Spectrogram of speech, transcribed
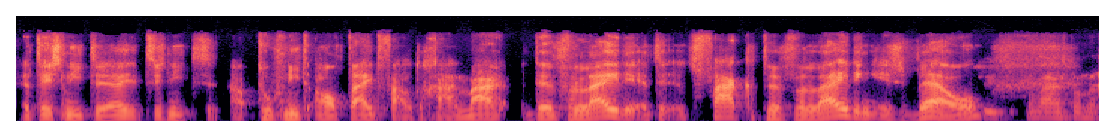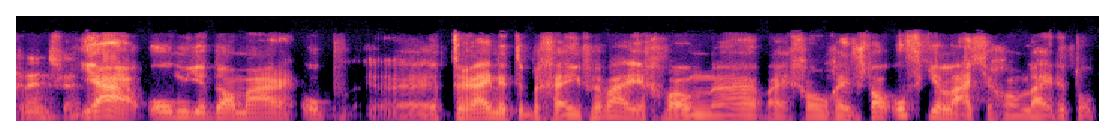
het, is niet, eh, het, is niet, het hoeft niet altijd fout te gaan. Maar de verleiding, het, het, vaak de verleiding is wel Waar is dan de grens, hè? ja, om je dan maar op eh, terreinen te begeven waar je gewoon, eh, waar je gewoon geen verstand... Of je laat je gewoon leiden tot,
